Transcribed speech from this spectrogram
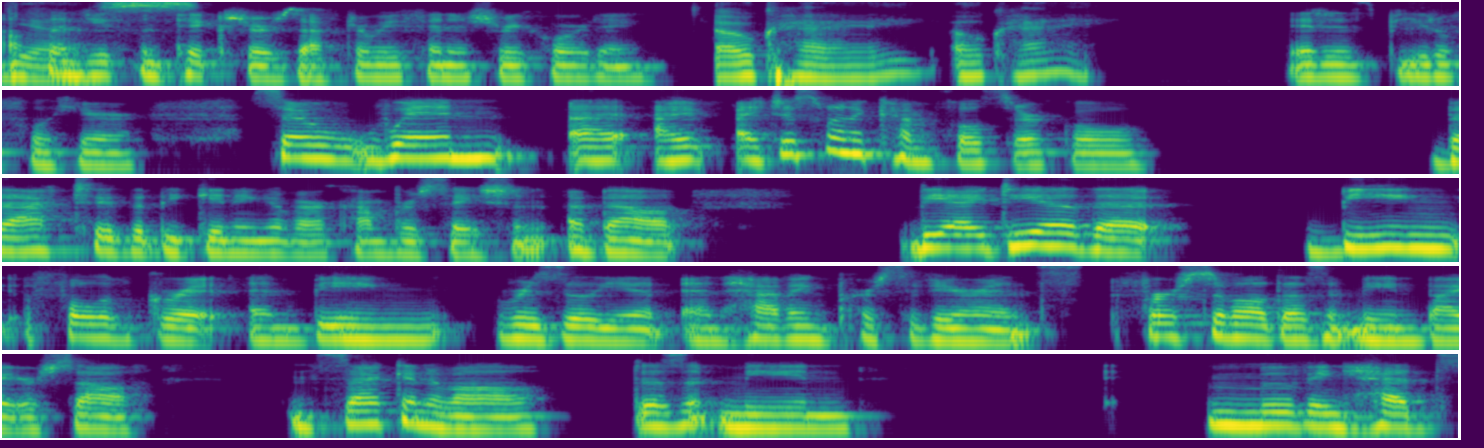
I'll yes. send you some pictures after we finish recording. Okay. Okay. It is beautiful here. So when I, I, I just want to come full circle back to the beginning of our conversation about the idea that being full of grit and being resilient and having perseverance, first of all, doesn't mean by yourself. And second of all, doesn't mean moving head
